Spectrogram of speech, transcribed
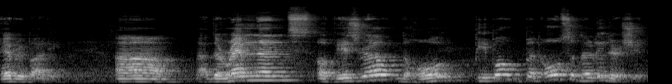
everybody. Um, the remnants of Israel, the whole people, but also the leadership.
